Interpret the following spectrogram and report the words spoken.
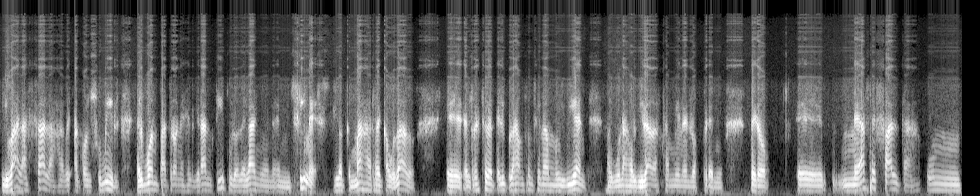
y va a las salas a, consumir. El Buen Patrón es el gran título del año en, en cines, es lo que más ha recaudado. Eh, el resto de películas han funcionado muy bien, algunas olvidadas también en los premios, pero eh, me hace falta un-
